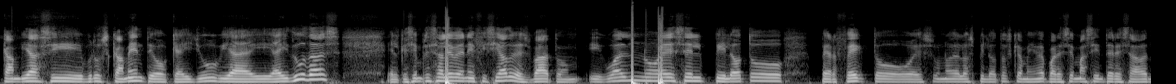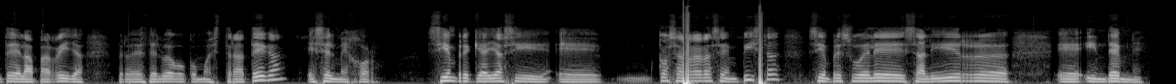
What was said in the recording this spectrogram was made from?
cambia así bruscamente o que hay lluvia y hay dudas, el que siempre sale beneficiado es Baton. Igual no es el piloto perfecto, es uno de los pilotos que a mí me parece más interesante de la parrilla, pero desde luego como estratega es el mejor. Siempre que hay así eh, cosas raras en pista, siempre suele salir eh, indemne.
